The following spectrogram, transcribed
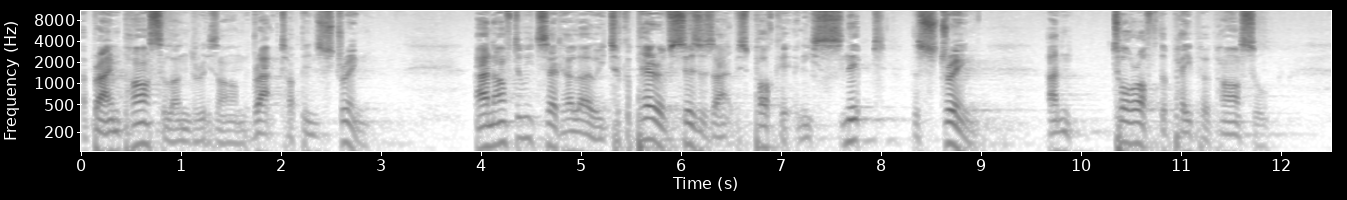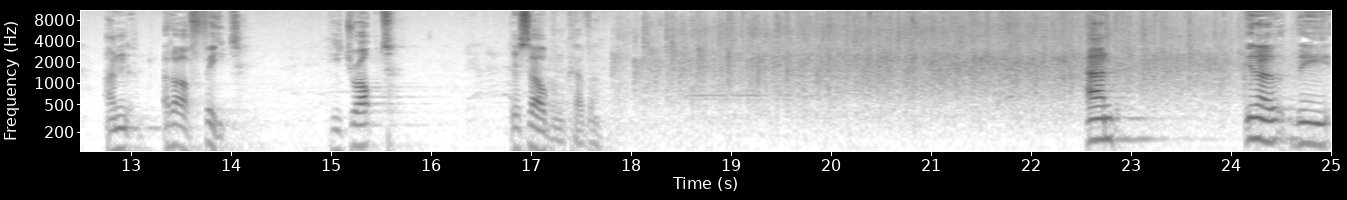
a brown parcel under his arm, wrapped up in string. And after we'd said hello, he took a pair of scissors out of his pocket and he snipped the string and tore off the paper parcel. And at our feet, he dropped this album cover. And, you know, the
